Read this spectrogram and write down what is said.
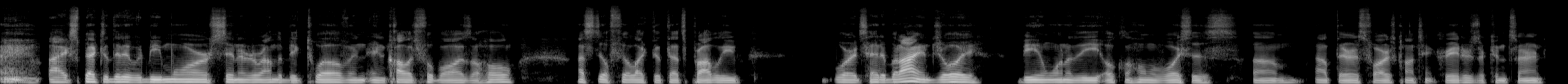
I expected that it would be more centered around the Big 12 and, and college football as a whole. I still feel like that that's probably where it's headed, but I enjoy being one of the Oklahoma voices um, out there as far as content creators are concerned.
